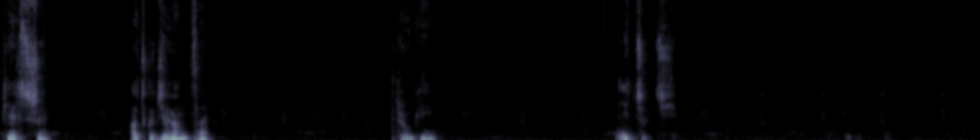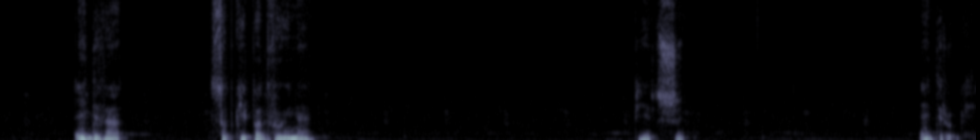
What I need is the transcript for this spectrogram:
Pierwszy oczko dzielące, drugi i trzeci. I dwa słupki podwójne. Pierwszy i drugi.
